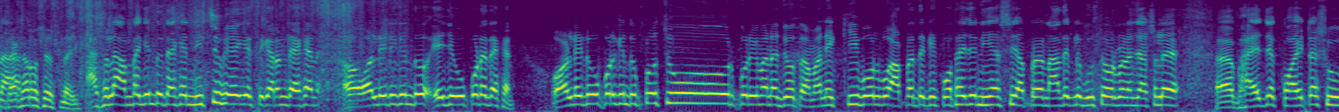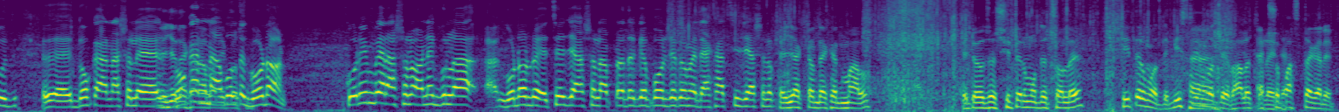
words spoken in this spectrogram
না। দেখারও শেষ নাই। আসলে আমরা কিন্তু দেখেন নিশ্চয় হয়ে গেছি কারণ দেখেন অলরেডি কিন্তু এই যে উপরে দেখেন অলরেডি উপরে কিন্তু প্রচুর পরিমাণে জোতা। মানে কি বলব আপনাদেরকে কোথায় যে নিয়ে আসি আপনারা না দেখলে বুঝতে পারবেন যে আসলে ভাইয়ের যে কয়টা সুজ দোকান আসলে দোকান না বলতে গোডাউন। করিম ভাইয়ের আসলে অনেকগুলা গোডাউন রয়েছে যে আসলে আপনাদেরকে পর্যায়ক্রমে দেখাচ্ছি যে আসলে এই যে একটা দেখেন মাল এটা হচ্ছে শীতের মধ্যে চলে। শীতের মধ্যে বৃষ্টির মধ্যে ভালো চলে একশো পাঁচ টাকা রেট।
